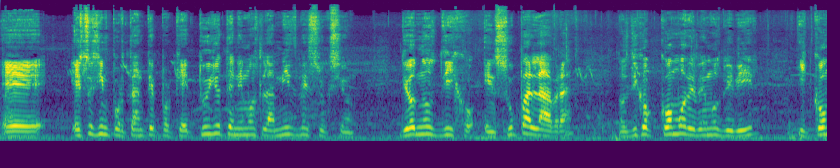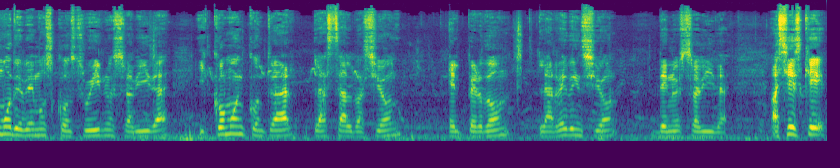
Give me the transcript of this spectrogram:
Eh, esto es importante porque tú y yo tenemos la misma instrucción. Dios nos dijo en su palabra, nos dijo cómo debemos vivir y cómo debemos construir nuestra vida y cómo encontrar la salvación, el perdón, la redención de nuestra vida. Así es que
